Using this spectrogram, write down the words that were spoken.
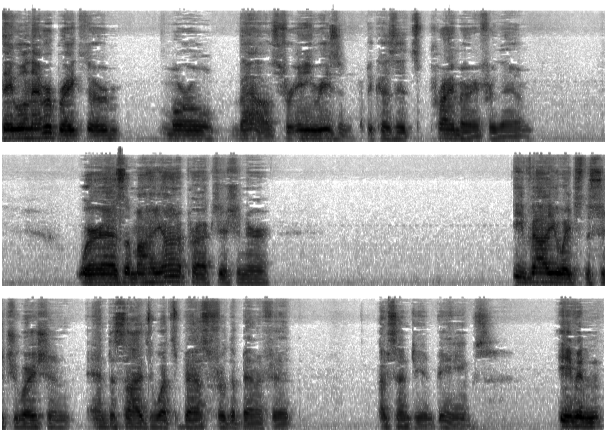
they will never break their moral vows for any reason because it's primary for them. Whereas a Mahayana practitioner evaluates the situation and decides what's best for the benefit of sentient beings, even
